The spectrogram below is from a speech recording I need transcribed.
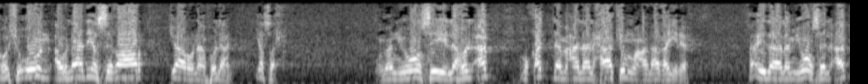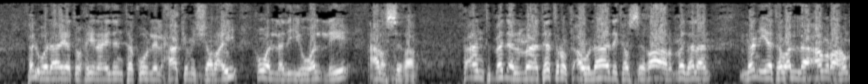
وشؤون أولادي الصغار جارنا فلان. يصح. ومن يوصي له الأب مقدم على الحاكم وعلى غيره. فإذا لم يوصي الأب فالولاية حينئذ تكون للحاكم الشرعي هو الذي يولي على الصغار. فأنت بدل ما تترك أولادك الصغار مثلا من يتولى أمرهم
